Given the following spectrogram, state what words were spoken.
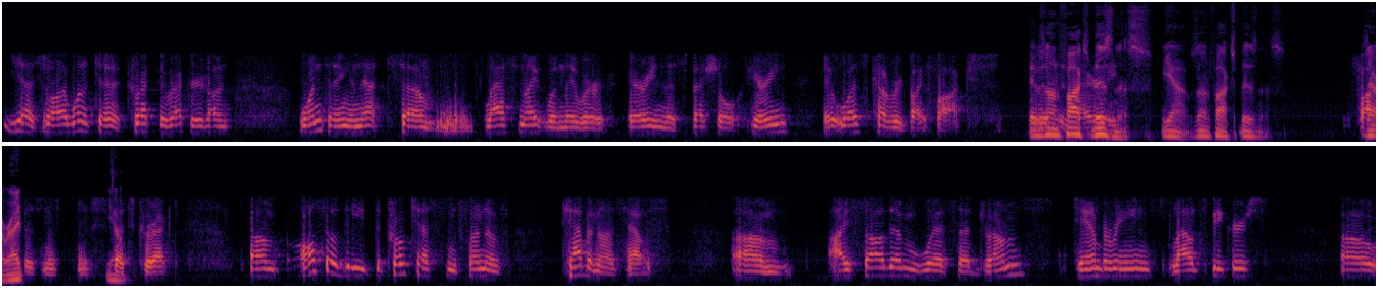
Yeah, so I wanted to correct the record on one thing, and that's um, last night when they were airing the special hearing, it was covered by Fox. It, it was, on Fox Business. Yeah, it was on Fox Business. Fox Is that right? Business. Yeah. That's correct. Um, also, the, the protests in front of Kavanaugh's house, um, I saw them with uh, drums tambourines, loudspeakers. Uh,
